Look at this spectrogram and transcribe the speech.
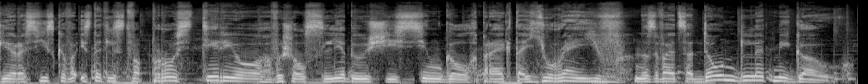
Каталоге российского издательства Stereo вышел следующий сингл проекта U-Rave. Называется Don't Let Me Go.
